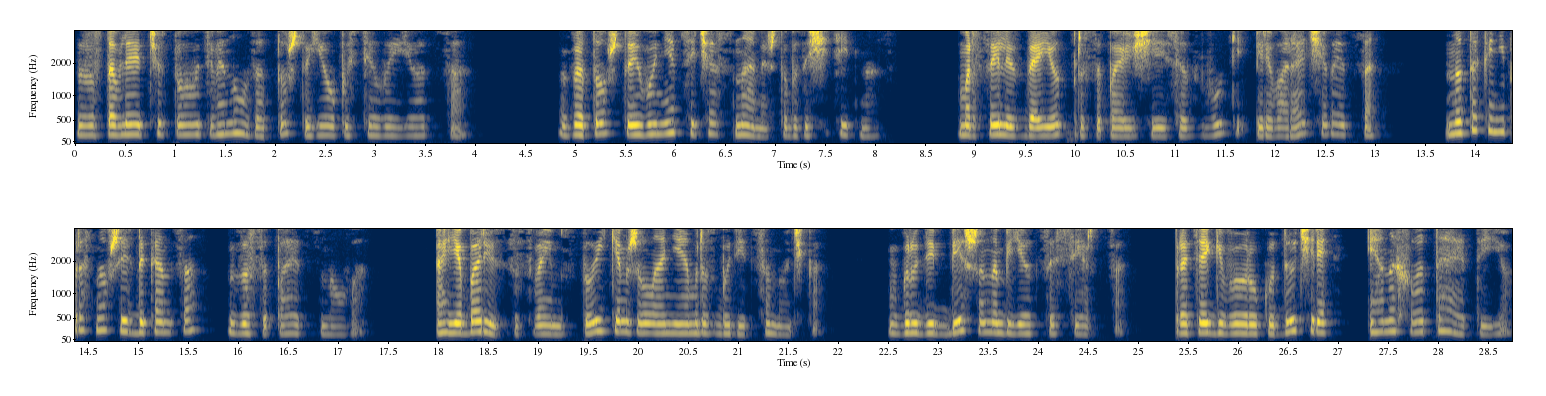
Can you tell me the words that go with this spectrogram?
Заставляет чувствовать вину за то, что я упустила ее отца. За то, что его нет сейчас с нами, чтобы защитить нас. Марсель издает просыпающиеся звуки, переворачивается, но так и не проснувшись до конца, засыпает снова. А я борюсь со своим стойким желанием разбудить сыночка. В груди бешено бьется сердце. Протягиваю руку дочери, и она хватает ее,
